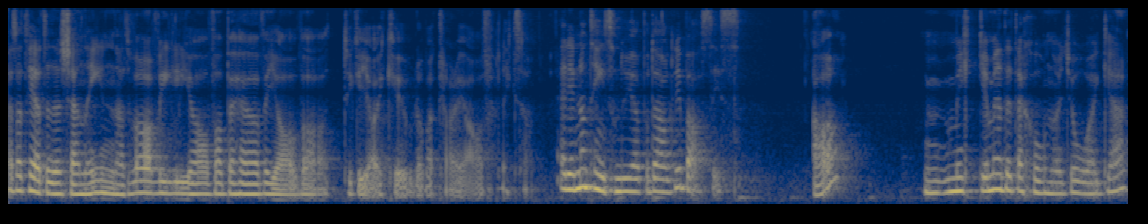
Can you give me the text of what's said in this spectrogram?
Alltså att hela tiden känna in att vad vill jag, vad behöver jag, vad tycker jag är kul och vad klarar jag av. Liksom. Är det någonting som du gör på daglig basis? Ja, mycket meditation och yoga.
